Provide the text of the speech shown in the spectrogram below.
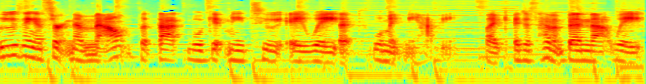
losing a certain amount, but that will get me to a weight that will make me happy. Like I just haven't been that weight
